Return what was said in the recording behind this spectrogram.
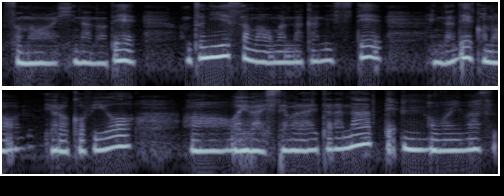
その日なので本当にイエス様を真ん中にしてみんなでこの喜びをお祝いしてもらえたらなって思います、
